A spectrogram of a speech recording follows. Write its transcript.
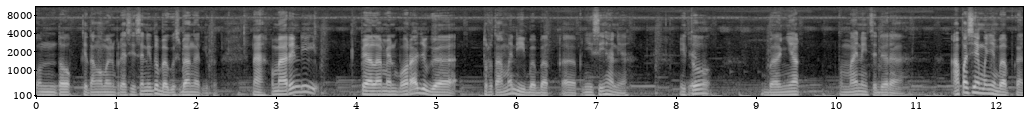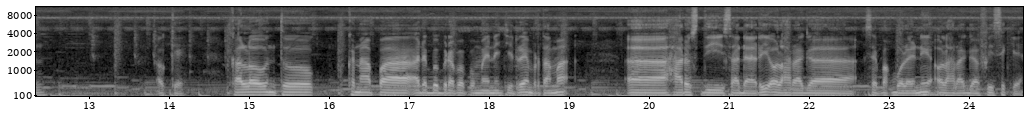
untuk kita ngomongin preseason itu bagus banget gitu. Nah kemarin di Piala Menpora juga terutama di babak eh, penyisihan ya itu banyak pemain yang cedera. Apa sih yang menyebabkan Oke. Kalau untuk kenapa ada beberapa pemain yang cedera, yang pertama eh, harus disadari olahraga sepak bola ini olahraga fisik ya.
